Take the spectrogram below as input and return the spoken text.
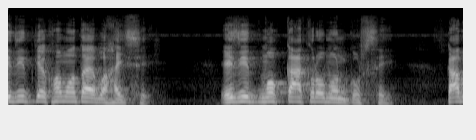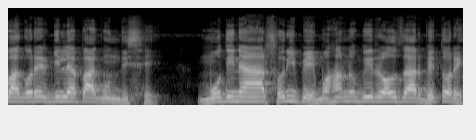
এজিদকে ক্ষমতায় বহাইছে। এজিদ মক্কা আক্রমণ করছে। কাবাগরের গিলাপ আগুন দিছে মদিনা শরীফে মহানবীর রওজার ভেতরে,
